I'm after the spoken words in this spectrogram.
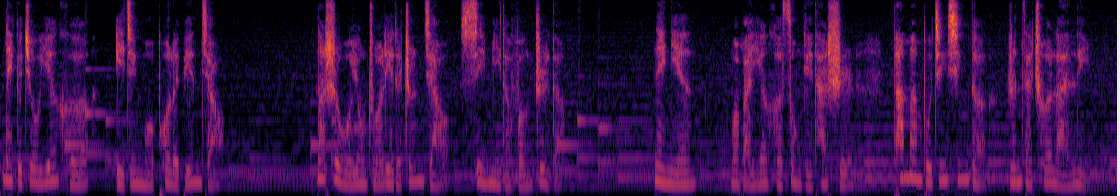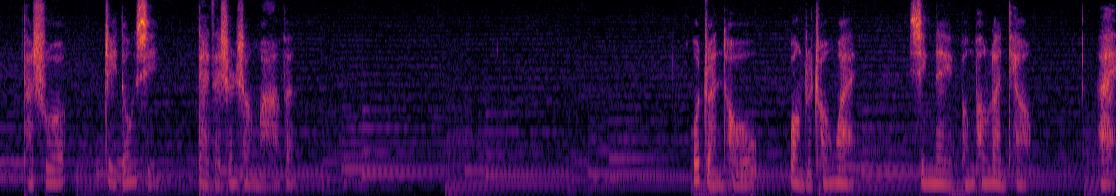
那个旧烟盒已经磨破了边角，那是我用拙劣的针脚细密地缝制的。那年，我把烟盒送给他时，他漫不经心地扔在车篮里。他说：“这东西带在身上麻烦。”我转头望着窗外，心内砰砰乱跳。唉，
